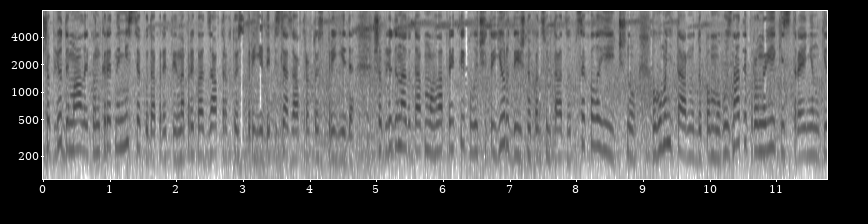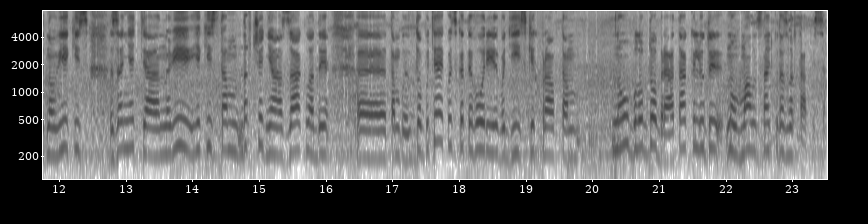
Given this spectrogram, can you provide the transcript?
щоб люди мали конкретне місце, куди прийти. Наприклад, завтра хтось приїде, післязавтра хтось приїде, щоб людина туди могла прийти, отримати юридичну консультацію, психологічну, гуманітарну допомогу, знати про нові якісь тренінги, нові якісь заняття, нові якісь там навчання, заклади, е, там здобуття якоїсь категорії водійських прав. Там ну було б добре. А так люди ну мало знають, куди звертатися.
